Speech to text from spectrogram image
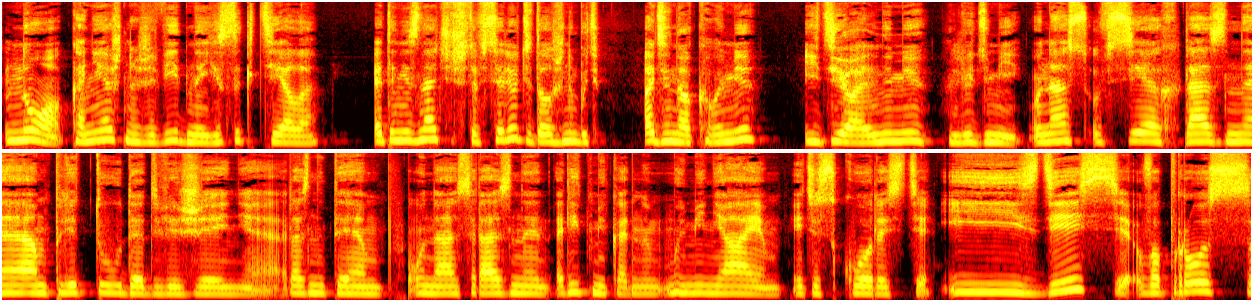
Но, конечно же, видно язык тела. Это не значит, что все люди должны быть одинаковыми, идеальными людьми. У нас у всех разная амплитуда движения, разный темп, у нас разная ритмика, мы меняем эти скорости. И здесь вопрос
